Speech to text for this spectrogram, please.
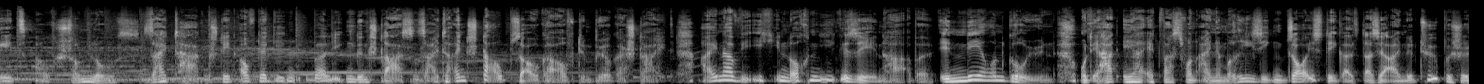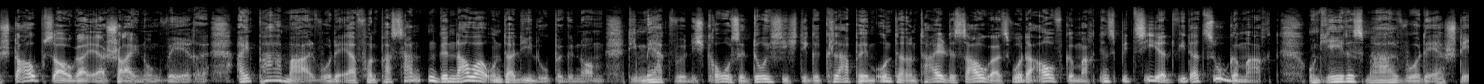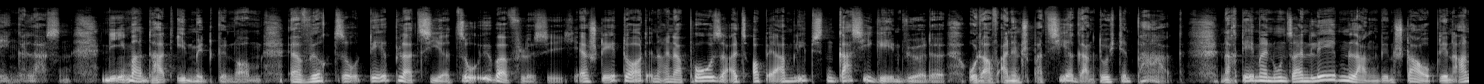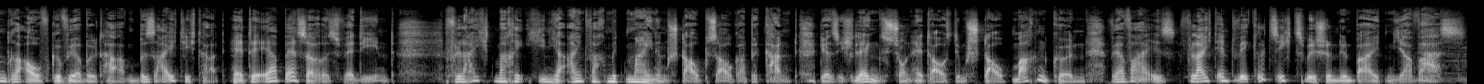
geht's auch schon los. Seit Tagen steht auf der gegenüberliegenden Straßenseite ein Staubsauger auf dem Bürgersteig. Einer, wie ich ihn noch nie gesehen habe. In Neongrün. Und er hat eher etwas von einem riesigen Joystick, als dass er eine typische Staubsaugererscheinung wäre. Ein paar Mal wurde er von Passanten genauer unter die Lupe genommen. Die merkwürdig große, durchsichtige Klappe im unteren Teil des Saugers wurde aufgemacht, inspiziert, wieder zugemacht. Und jedes Mal wurde er stehen gelassen lassen. Niemand hat ihn mitgenommen. Er wirkt so deplatziert, so überflüssig. Er steht dort in einer Pose, als ob er am liebsten Gassi gehen würde oder auf einen Spaziergang durch den Park. Nachdem er nun sein Leben lang den Staub, den andere aufgewirbelt haben, beseitigt hat, hätte er Besseres verdient. Vielleicht mache ich ihn ja einfach mit meinem Staubsauger bekannt, der sich längst schon hätte aus dem Staub machen können. Wer weiß, vielleicht entwickelt sich zwischen den beiden ja was.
